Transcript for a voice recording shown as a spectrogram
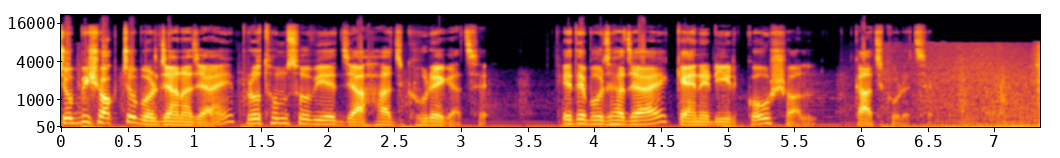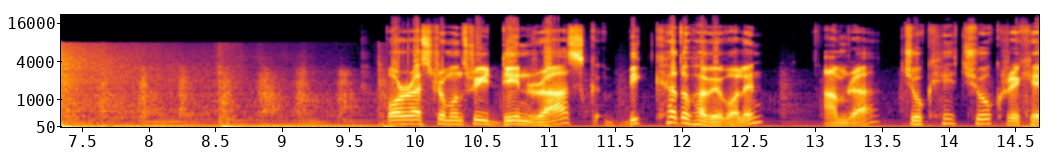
চব্বিশ অক্টোবর জানা যায়, প্রথম সোভিয়েত জাহাজ ঘুরে গেছে। এতে বোঝা যায়, ক্যানেডির কৌশল কাজ করেছে। পররাষ্ট্রমন্ত্রী ডিন রাস্ক বিখ্যাতভাবে বলেন, আমরা চোখে চোখ রেখে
